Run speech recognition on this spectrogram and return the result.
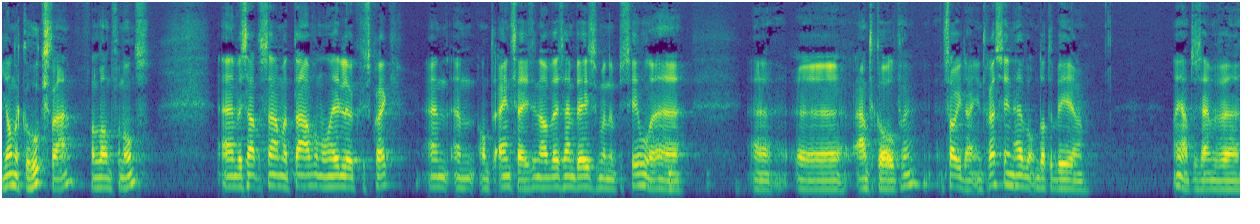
Janneke Hoekstra van Land van Ons. En we zaten samen aan tafel, een heel leuk gesprek. En, en aan het eind zei ze, nou, wij zijn bezig met een perceel aan te kopen. Zou je daar interesse in hebben om dat te beheren? Nou ja, toen zijn we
